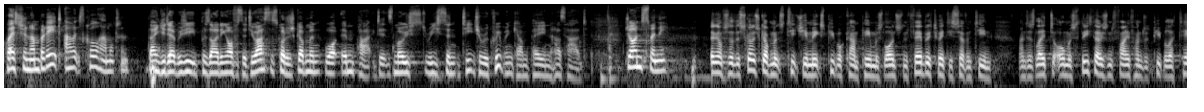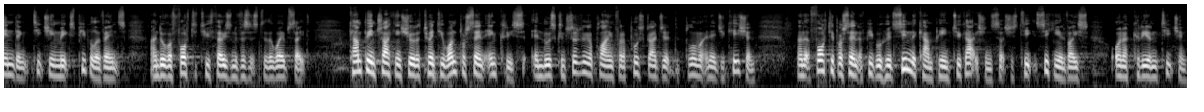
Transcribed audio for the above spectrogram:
Question number eight, Alex Cole-Hamilton. Thank you, Deputy Presiding Officer. To ask the Scottish Government what impact its most recent teacher recruitment campaign has had. John Swinney. Officer, the Scottish Government's Teaching Makes People campaign was launched in February 2017 and has led to almost 3,500 people attending Teaching Makes People events and over 42,000 visits to the website. Campaign tracking showed a 21% increase in those considering applying for a postgraduate diploma in education, and that 40% of people who'd seen the campaign took actions such as seeking advice on a career in teaching.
